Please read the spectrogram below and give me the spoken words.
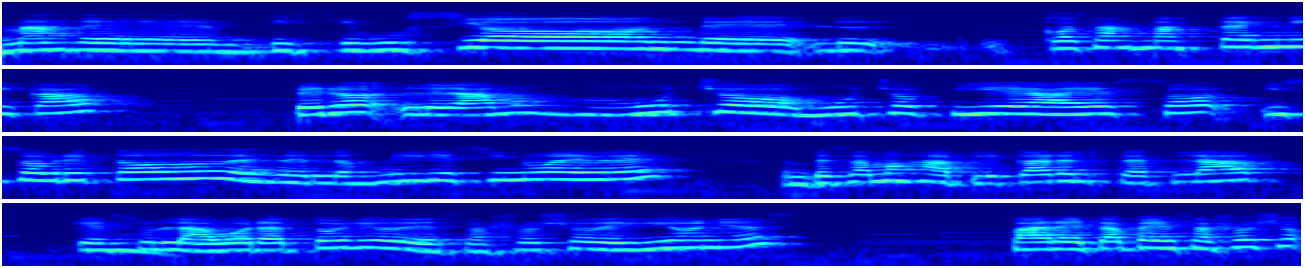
más de distribución, de cosas más técnicas, pero le damos mucho, mucho pie a eso y sobre todo desde el 2019 empezamos a aplicar el CEFLAB, que es un mm. laboratorio de desarrollo de guiones para etapa de desarrollo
